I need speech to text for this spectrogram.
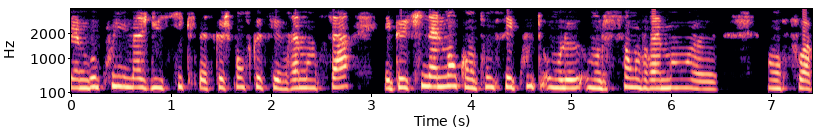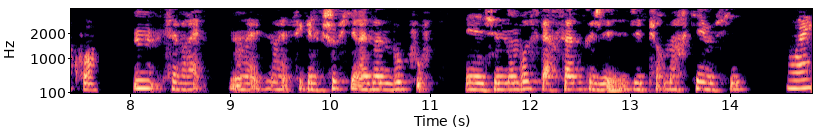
J'aime beaucoup l'image du cycle parce que je pense que c'est vraiment ça et que finalement, quand on s'écoute, on le, on le sent vraiment euh, en soi, quoi. Mmh, c'est vrai. Ouais, ouais, c'est quelque chose qui résonne beaucoup. Et chez de nombreuses personnes que j'ai, j'ai pu remarquer aussi. Ouais.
